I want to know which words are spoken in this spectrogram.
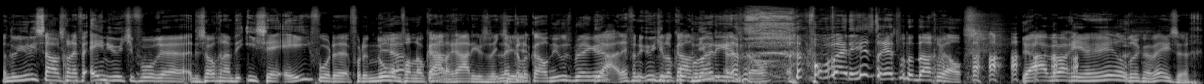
dan doen jullie s'avonds gewoon even één uurtje voor eh, de zogenaamde ICE. Voor de, voor de norm Ja, van lokale ja. radio. Zodat Lekker je, lokaal nieuws brengen. Ja, even een uurtje lokaal nieuws. Pompen wij de hits de rest van de dag wel. Ja, we waren hier heel druk mee bezig.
